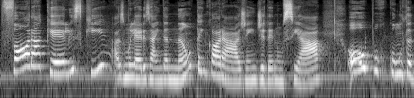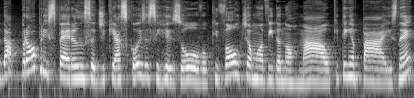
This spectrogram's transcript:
fora aqueles que as mulheres ainda não têm coragem de denunciar ou por conta da própria esperança de que as coisas se resolvam, que volte a uma vida normal, que tenha paz, né?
